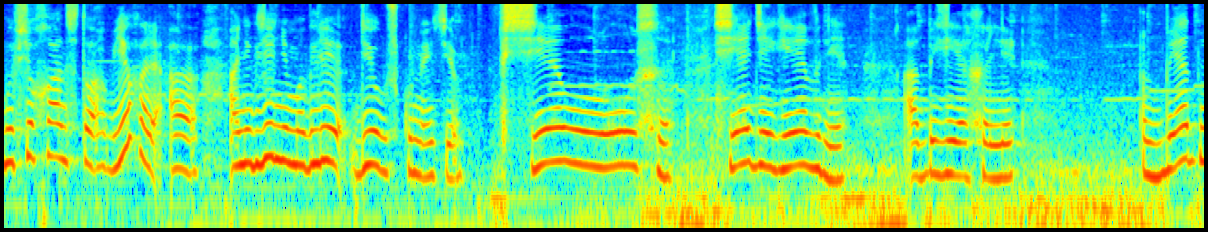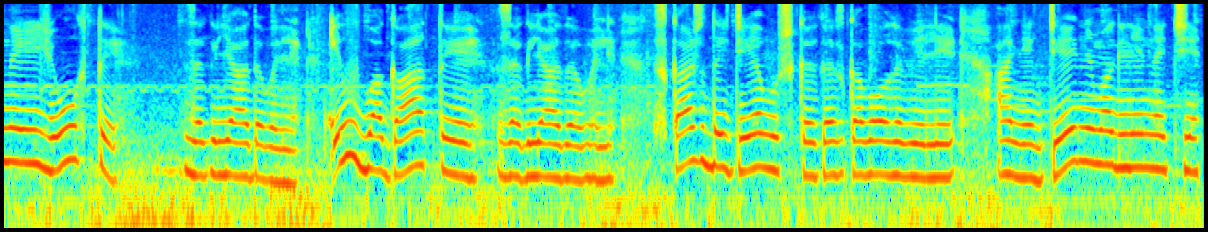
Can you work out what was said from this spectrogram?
мы все ханство объехали, а, а нигде не могли девушку найти. Все улусы, все деревни объехали. Бедные юрты заглядывали и в богатые заглядывали. С каждой девушкой разговоры вели, а нигде не могли найти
